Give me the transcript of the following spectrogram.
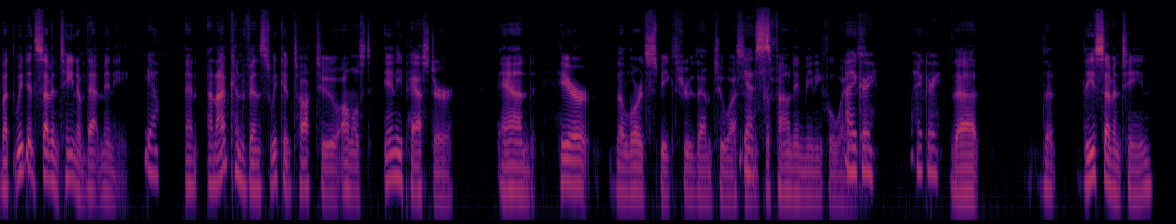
But we did 17 of that many. Yeah. And and I'm convinced we could talk to almost any pastor and hear the Lord speak through them to us yes. in profound and meaningful ways. I agree. I agree. That that these 17,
